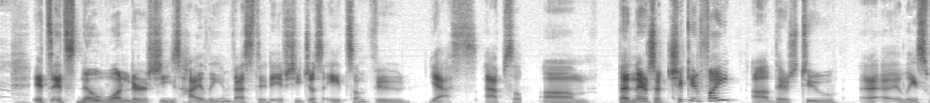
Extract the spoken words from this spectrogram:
it's it's no wonder she's highly invested if she just ate some food. Yes, absolutely. Um, then there's a chicken fight. Uh, there's two, uh, at least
